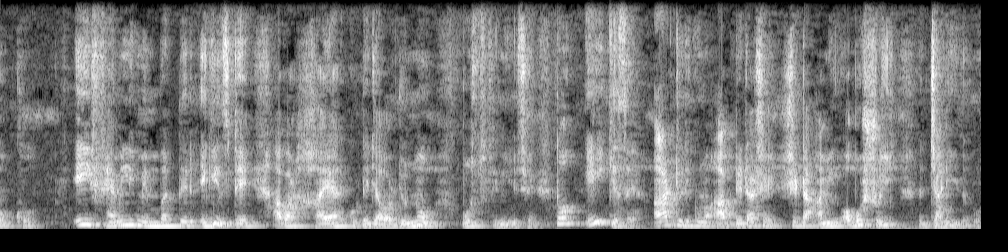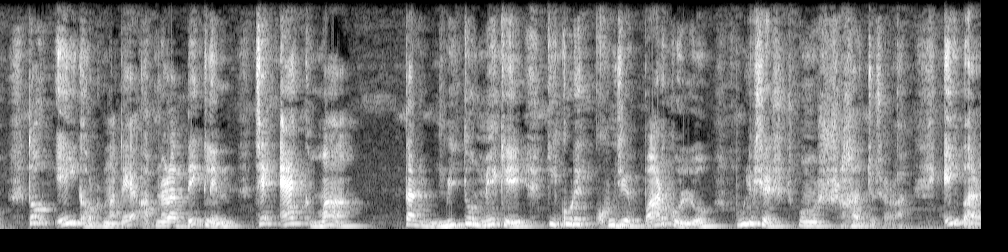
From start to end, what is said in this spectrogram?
পক্ষ এই ফ্যামিলি মেম্বারদের এগেনস্টে আবার হায়ার কোর্টে যাওয়ার জন্য প্রস্তুতি নিয়েছে। তো এই কেসে আর যদি কোনো আপডেট আসে, সেটা আমি অবশ্যই জানিয়ে দেবো। তো এই ঘটনাতে আপনারা দেখলেন যে এক মা তার মৃত মেয়েকে কি করে খুঁজে বার করল পুলিশের কোনো সাহায্য ছাড়া? এইবার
